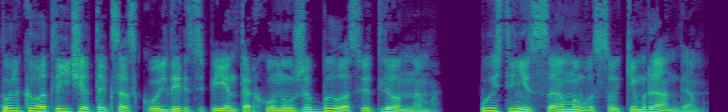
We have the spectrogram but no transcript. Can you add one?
Только в отличие от Эксоскольда, реципиент Архуна уже был осветленным, пусть и не самым высоким рангом.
